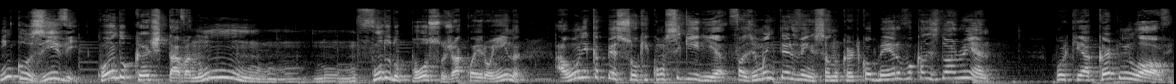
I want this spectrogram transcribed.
Inclusive, quando o Kurt estava num, num fundo do poço já com a heroína, a única pessoa que conseguiria fazer uma intervenção no Kurt Cobain era o vocalista do R.E.M. Porque a Courtney Love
